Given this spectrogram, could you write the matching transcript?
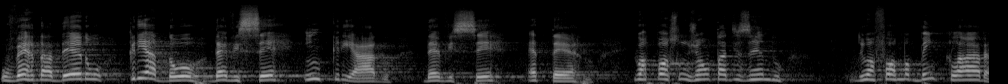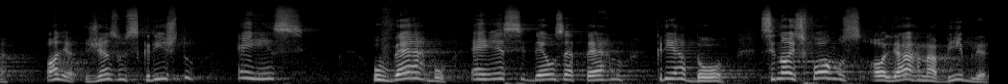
O verdadeiro Criador deve ser incriado, deve ser eterno. E o apóstolo João está dizendo de uma forma bem clara: olha, Jesus Cristo é esse. O Verbo é esse Deus eterno, Criador. Se nós formos olhar na Bíblia,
